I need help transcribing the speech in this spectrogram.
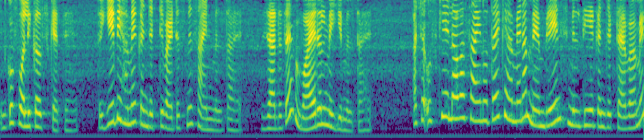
इनको फॉलिकल्स कहते हैं। तो ये भी हमें कंजक्टिवाइटिस में साइन मिलता है। ज़्यादातर वायरल में ये मिलता है। अच्छा उसके अलावा साइन होता है कि हमें ना मेम्ब्रेन्स मिलती है कंजक्टाइवा में।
